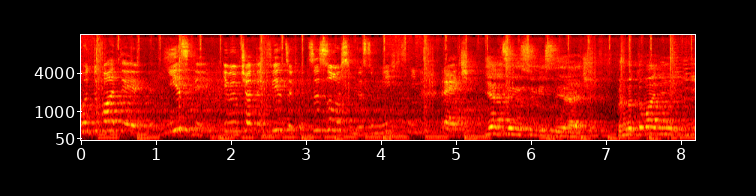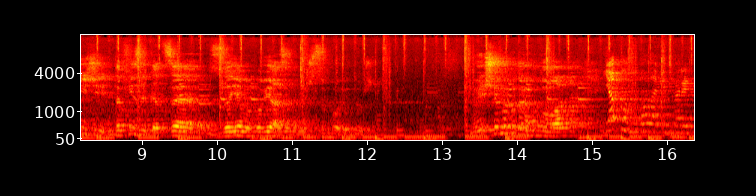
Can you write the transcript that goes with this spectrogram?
Готувати, їсти і вивчати фізику це зовсім несумісні речі. Як це несумісні речі? Приготування їжі та фізика це взаємопов'язане між собою дуже. Ну і що ми будемо готувати? Я планувала відварити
